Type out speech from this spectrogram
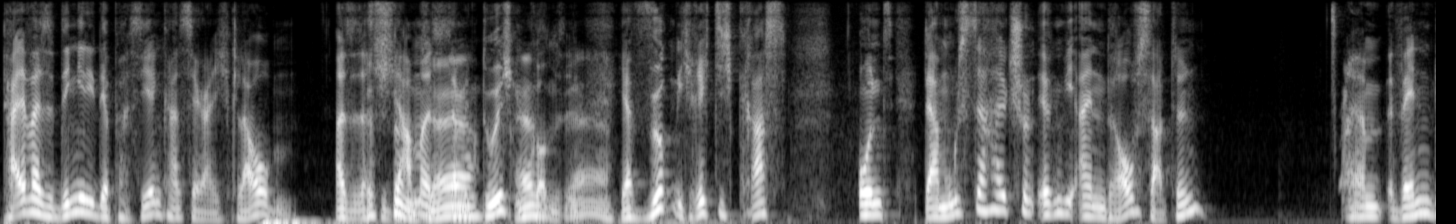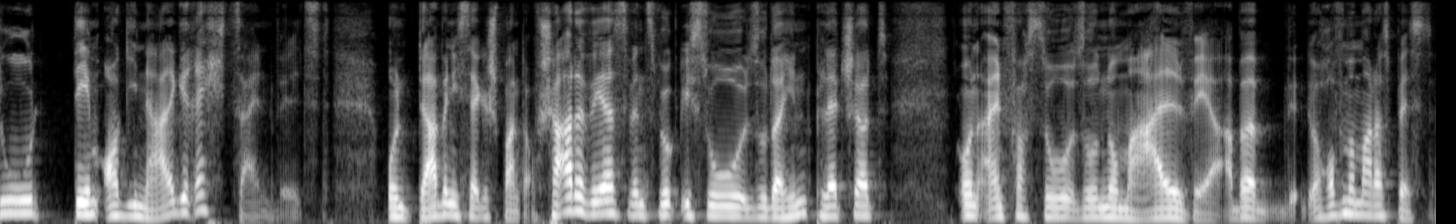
Teilweise Dinge, die dir passieren, kannst du ja gar nicht glauben. Also, dass das die stimmt, damals ja, damit durchgekommen ja, sind. Ja, wirklich richtig krass. Und da musst du halt schon irgendwie einen draufsatteln, ähm, wenn du dem Original gerecht sein willst. Und da bin ich sehr gespannt auf. Schade wäre es, wenn es wirklich so, so dahin plätschert und einfach so, so normal wäre. Aber hoffen wir mal das Beste.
